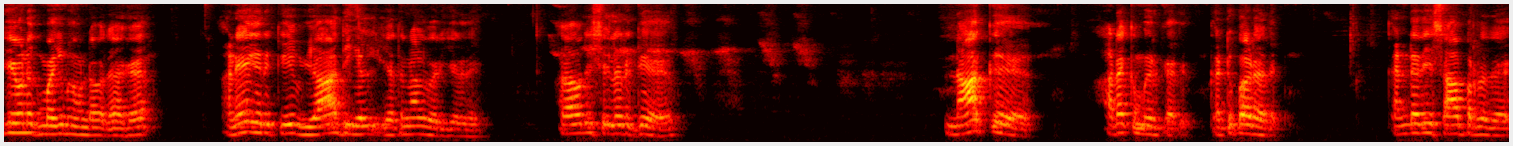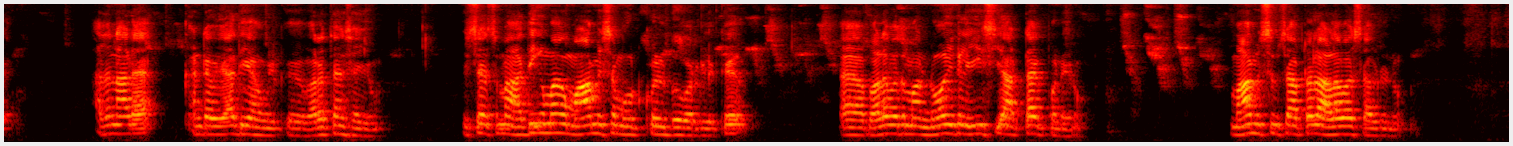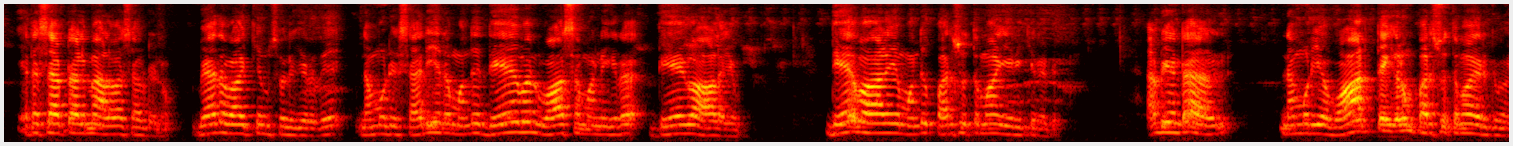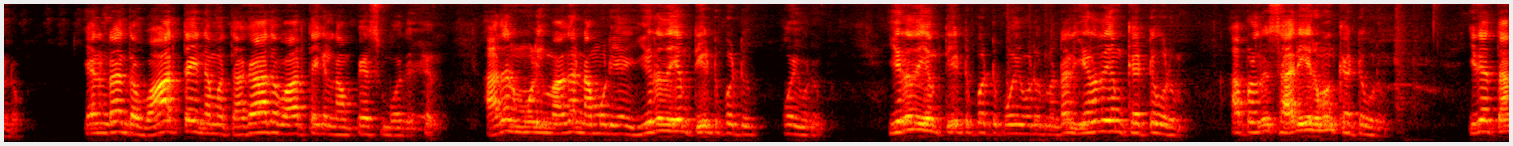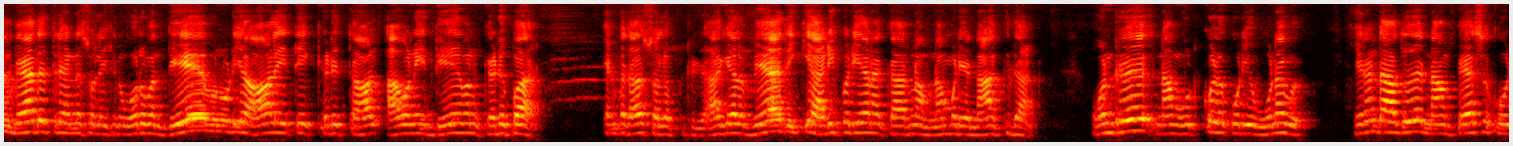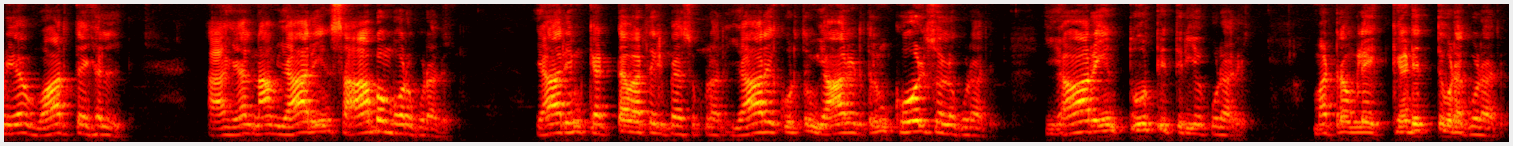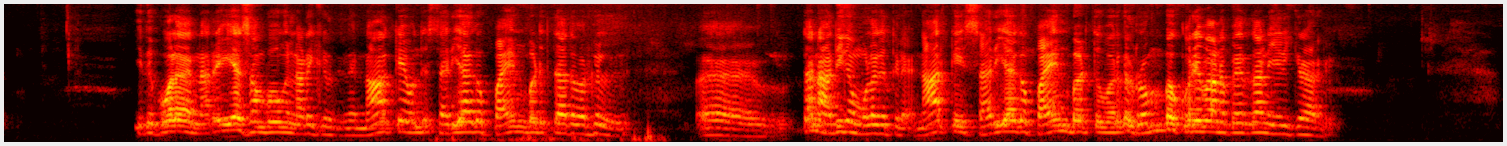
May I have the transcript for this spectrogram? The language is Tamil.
தேவனுக்கு மகிமை உண்டாவதாக. அநேகருக்கு வியாதிகள் எதனால் வருகிறது? அதாவது சிலருக்கு நாக்கு அடக்கம் இருக்காது கட்டுப்பாடு அது. கண்டதை சாப்பிட்றது அதனால் கண்ட வியாதி அவங்களுக்கு வரத்தான் செய்யும். விசேஷமாக அதிகமாக மாமிசம் உட்கொள்பவர்களுக்கு பலவிதமான நோய்கள் ஈஸியாக அட்டாக் பண்ணிடும் மாமிசம் சாப்பிட்டாலும் அளவாக சாப்பிடணும். எதை சாப்பிட்டாலுமே அளவாக சாப்பிடணும். வேத வாக்கியம் சொல்கிறது நம்முடைய சரீரம் வந்து தேவன் வாசம் பண்ணுகிற தேவ ஆலயம். தேவ ஆலயம் வந்து பரிசுத்தமாக இருக்கிறது. அப்படி என்றால் நம்முடைய வார்த்தைகளும் பரிசுத்தமாக இருக்க வேண்டும். ஏனென்றால் இந்த வார்த்தை நம்ம தகாத வார்த்தைகள் நாம் பேசும்போது அதன் மூலியமாக நம்முடைய இருதயம் தீட்டுப்பட்டு போய்விடும். இருதயம் தீட்டுப்பட்டு போய்விடும் என்றால் இருதயம் கெட்டுவிடும். அப்பொழுது சரீரமும் கெட்டுவிடும். இதைத்தான் வேதத்தில் என்ன சொல்லிக்கணும் ஒருவன் தேவனுடைய ஆலயத்தை கெடுத்தால் அவனை தேவன் கெடுப்பார் என்பதாக சொல்லப்பட்டிருக்கு. ஆகையால் வேதிக்கு அடிப்படையான காரணம் நம்முடைய நாக்கு தான் ஒன்று நாம் உட்கொள்ளக்கூடிய உணவு. இரண்டாவது நாம் பேசக்கூடிய வார்த்தைகள். ஆகையால் நாம் யாரையும் சாபம் போடக்கூடாது. யாரையும் கெட்ட வார்த்தைகள் பேசக்கூடாது. யாரை குறித்தும் யாரிடத்திலும் கோல் சொல்லக்கூடாது. யாரையும் தூற்றி திரியக்கூடாது. மற்றவங்களை கெடுத்து விடக்கூடாது. இது போல் நிறைய சம்பவங்கள் நடக்கிறது. இந்த நாக்கை வந்து சரியாக பயன்படுத்தாதவர்கள் தான் அதிகம் உலகத்தில். நாக்கை சரியாக பயன்படுத்துபவர்கள் ரொம்ப குறைவான பேர் தான் இருக்கிறார்கள்.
